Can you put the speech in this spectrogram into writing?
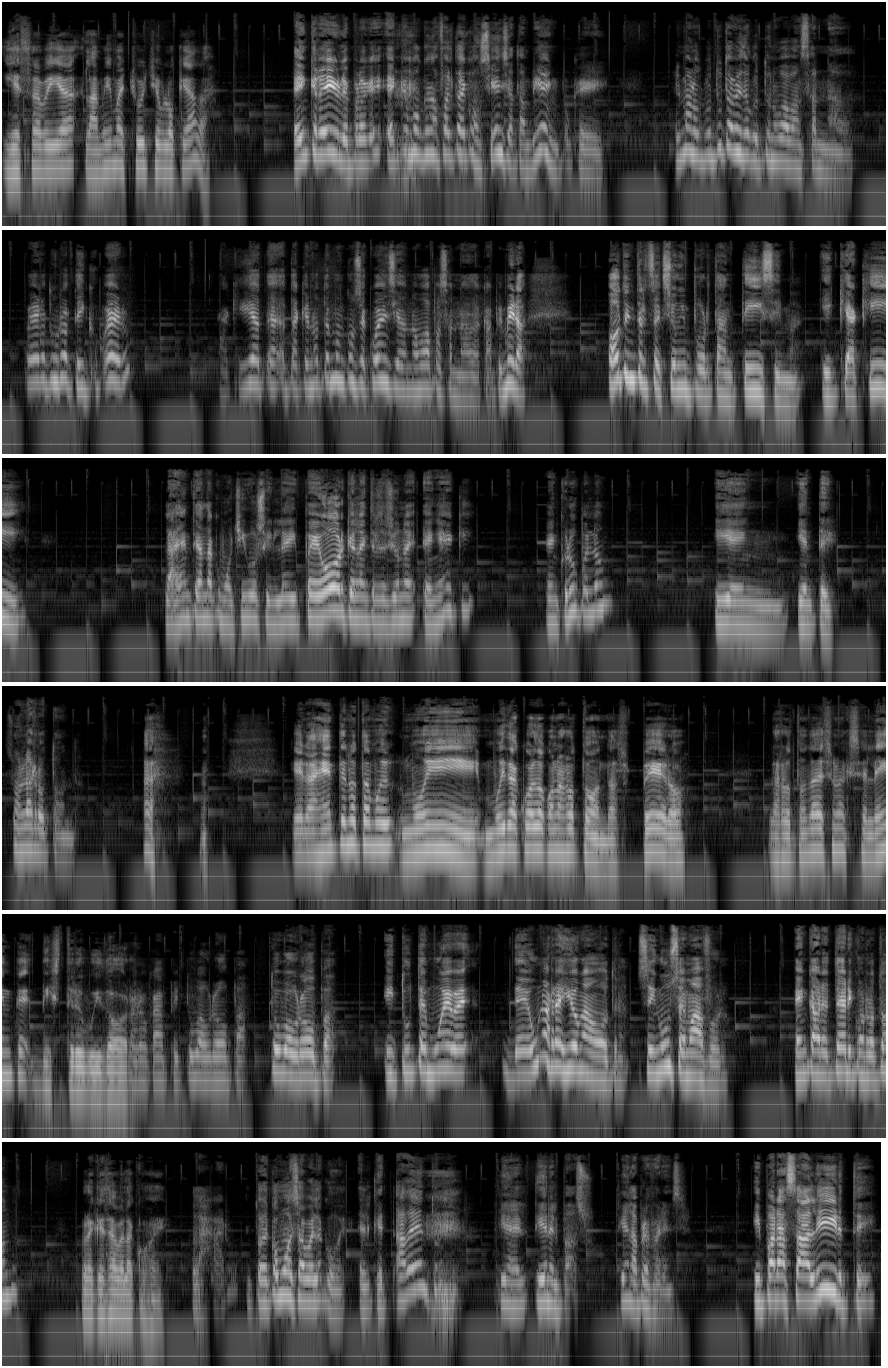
y esa vía, la misma Churchill bloqueada. Es increíble, pero es, es como que una falta de conciencia también, porque, hermano, pues tú estás viendo que tú no vas a avanzar nada. Espérate un ratico, pero aquí hasta, que no estemos en consecuencias no va a pasar nada, Capi. Mira, otra intersección importantísima y que aquí la gente anda como chivo sin ley, peor que en las intersecciones en X, en Cruz, perdón, y en, y en T, son las rotondas. Ah, que la gente no está muy, muy, muy de acuerdo con las rotondas, pero la rotonda es un excelente distribuidor. Pero Capi, tú vas a Europa, tú vas a Europa y tú te mueves de una región a otra sin un semáforo, en carretera y con rotonda. pero hay que saberla coger. Claro. Entonces, ¿cómo saber la coger? El que está adentro tiene el, tiene el paso, tiene la preferencia. Y para salirte,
